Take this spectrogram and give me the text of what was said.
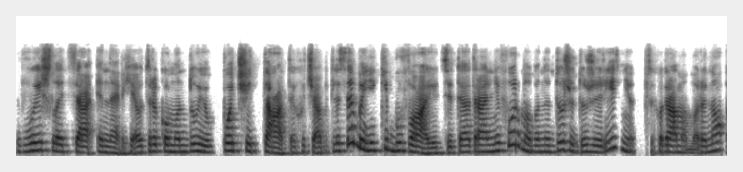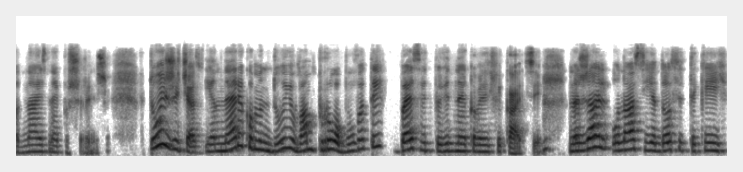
вийшла ця енергія. От рекомендую почитати хоча б для себе, які бувають ці театральні форми, вони дуже-дуже різні. Психодрама Морино одна із найпоширеніших. В той же час я не рекомендую вам пробувати без відповідної кваліфікації. На жаль, у нас є досить такий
